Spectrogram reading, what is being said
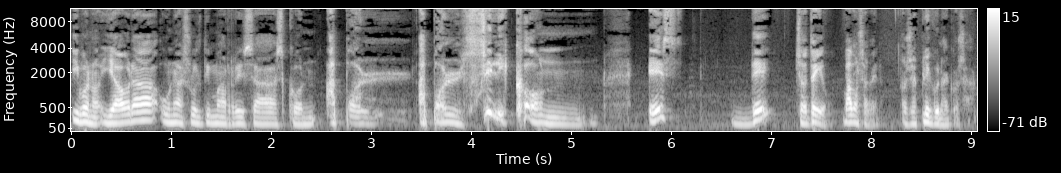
Y bueno, y ahora unas últimas risas con Apple. Apple Silicon. Es de choteo. Vamos a ver, os explico una cosa.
